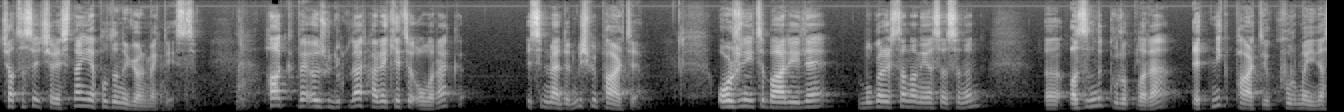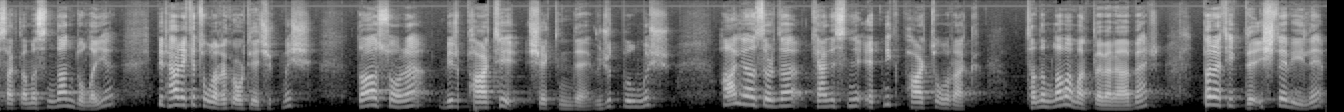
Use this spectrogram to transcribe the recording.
çatısı içerisinden yapıldığını görmekteyiz. Hak ve Özgürlükler Hareketi olarak isimlendirilmiş bir parti. Orijin itibariyle Bulgaristan Anayasası'nın e, azınlık gruplara etnik parti kurmayı yasaklamasından dolayı bir hareket olarak ortaya çıkmış. Daha sonra bir parti şeklinde vücut bulmuş. Hali hazırda kendisini etnik parti olarak tanımlamamakla beraber pratikte işleviyle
